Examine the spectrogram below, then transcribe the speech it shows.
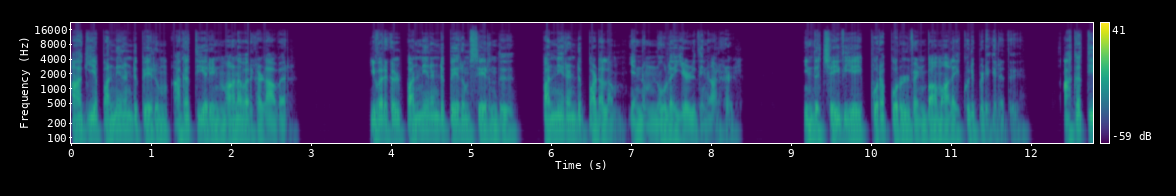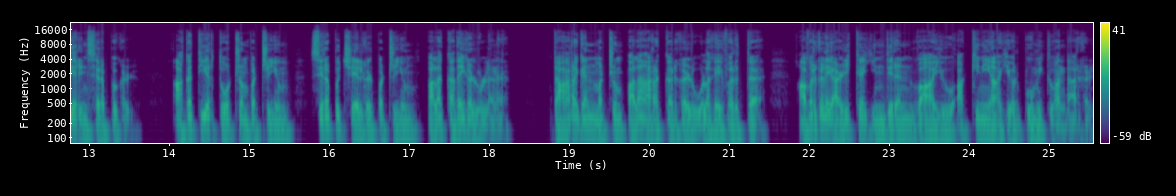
ஆகிய பன்னிரண்டு பேரும் அகத்தியரின் மாணவர்களாவர் இவர்கள் பன்னிரண்டு பேரும் சேர்ந்து பன்னிரண்டு படலம் என்னும் நூலை எழுதினார்கள். இந்தச் செய்தியை புறப்பொருள் வெண்பாமாலை குறிப்பிடுகிறது. அகத்தியரின் சிறப்புகள். அகத்தியர் தோற்றம் பற்றியும் சிறப்புச் செயல்கள் பற்றியும் பல கதைகள் உள்ளன. தாரகன் மற்றும் பல அரக்கர்கள் உலகை வருத்த அவர்களை அழிக்க இந்திரன் வாயு அக்கினி ஆகியோர் பூமிக்கு வந்தார்கள்.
